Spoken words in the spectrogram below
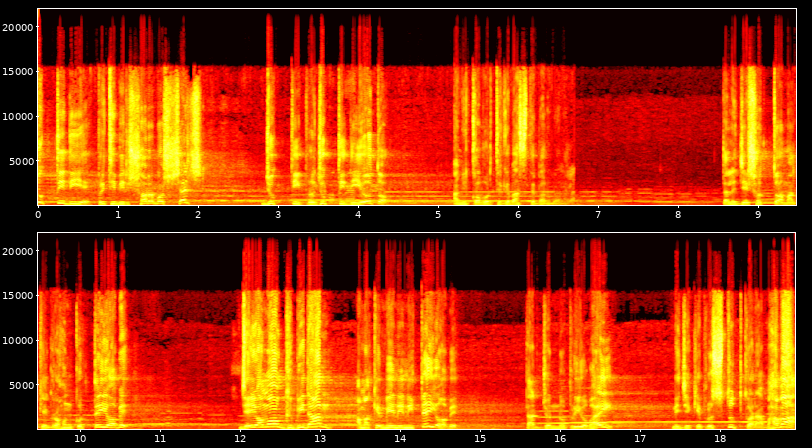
যুক্তি দিয়ে পৃথিবীর সর্বশেষ যুক্তি প্রযুক্তি দিয়েও তো আমি কবর থেকে বাঁচতে পারব না। তাহলে যে সত্য আমাকে গ্রহণ করতেই হবে, যেই অমোঘ বিধান আমাকে মেনে নিতেই হবে তার জন্য প্রিয় ভাই, নিজেকে প্রস্তুত করা, ভাবা,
